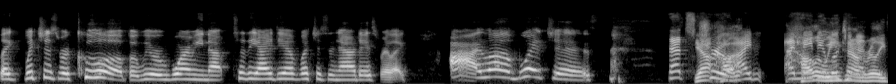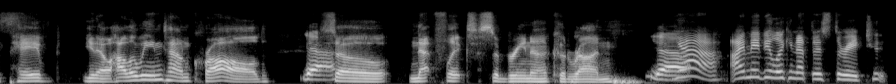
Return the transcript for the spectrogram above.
Like witches were cool, but we were warming up to the idea of witches, and nowadays we're like, I love witches. That's Yeah, true. Hall- I, I may be Halloween Town really this. paved, you know, Halloween Town crawled Yeah, so Netflix Sabrina could run. yeah, yeah, I may be looking at this through a, two,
